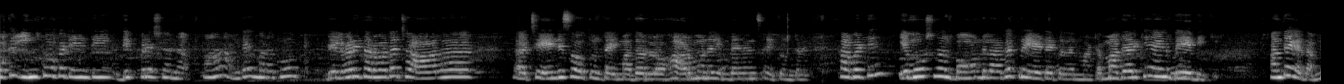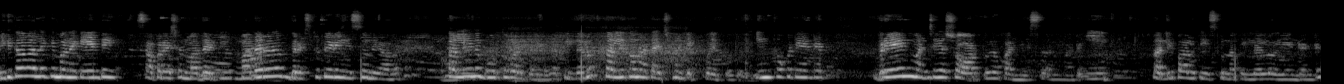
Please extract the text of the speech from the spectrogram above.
ఓకే ఇంకొకటి ఏంటి? డిప్రెషన్ అంటే మనకు డెలివరీ తర్వాత చాలా చేంజెస్ అవుతుంటాయి. మదర్లో హార్మోనల్ ఇంబ్యాలెన్స్ అవుతుంటుంది కాబట్టి ఎమోషనల్ బౌండ్ లాగా క్రియేట్ అవుతుంది అనమాట మదర్కి అండ్ బేబీకి అంతే కదా? మిగతా వాళ్ళకి మనకేంటి? సపరేషన్ మదర్కి మదర్ బ్రెస్ట్ ఫీడింగ్ ఇస్తుంది కాబట్టి తల్లిని గుర్తుపడతారు కదా పిల్లలు? తల్లితో అటాచ్మెంట్ ఎక్కువైపోతుంది. ఇంకొకటి ఏంటంటే బ్రెయిన్ మంచిగా షార్ప్గా పనిచేస్తుంది అనమాట ఈ తల్లిపాలు తీసుకున్న పిల్లల్లో ఏంటంటే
